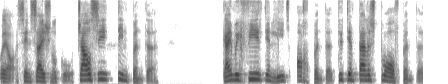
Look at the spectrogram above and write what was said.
Well, ja, sensational cool. Chelsea 10 punte. Game week 4 teen Leeds 8 punte. Toe teen Palace 12 punte.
